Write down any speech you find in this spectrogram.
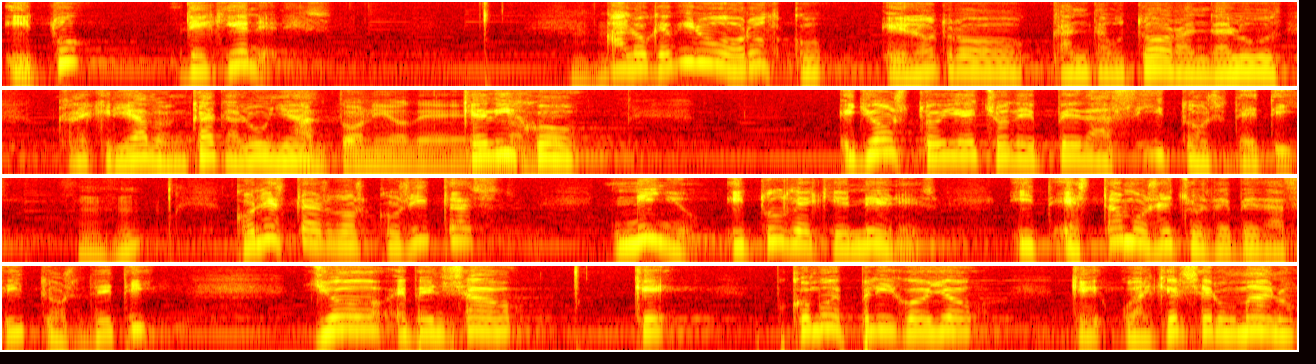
¿y tú de quién eres? A lo que vino Orozco, el otro cantautor andaluz recriado en Cataluña, Antonio de... que dijo, yo estoy hecho de pedacitos de ti. Con estas dos cositas, niño, ¿y tú de quién eres? Y estamos hechos de pedacitos de ti. Yo he pensado que, ¿cómo explico yo que cualquier ser humano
